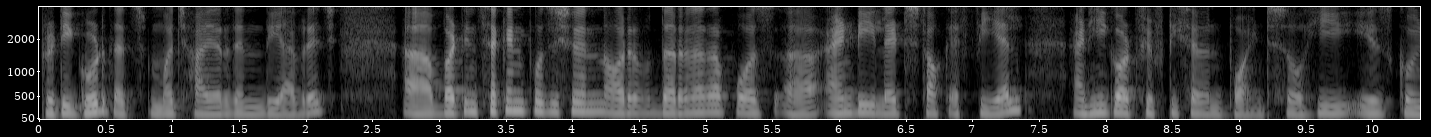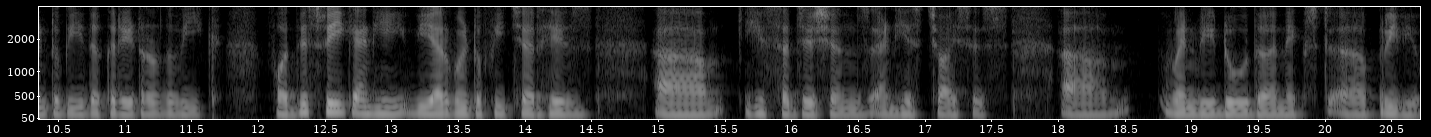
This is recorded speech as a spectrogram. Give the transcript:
pretty good. That's much higher than the average. Uh, but in second position or the runner up was uh, Andy Let's Talk FPL and he got 57 points. So he is going to be the creator of the week for this week and he we are going to feature his um, his suggestions and his choices um, when we do the next uh, preview.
